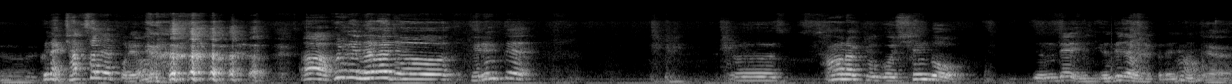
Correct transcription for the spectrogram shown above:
어, 그냥 작살내버려. 아, 그러니까 내가 저 대령 때, 어, 상한학교 그 신도 연대, 연대장을 했거든요. 예.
